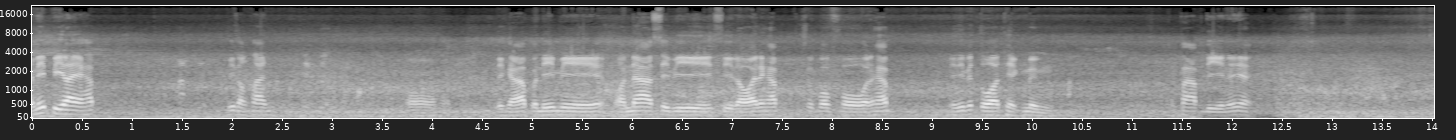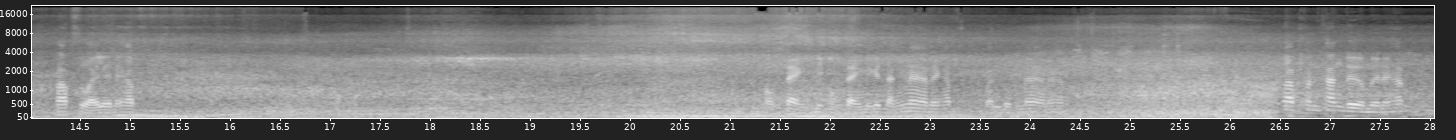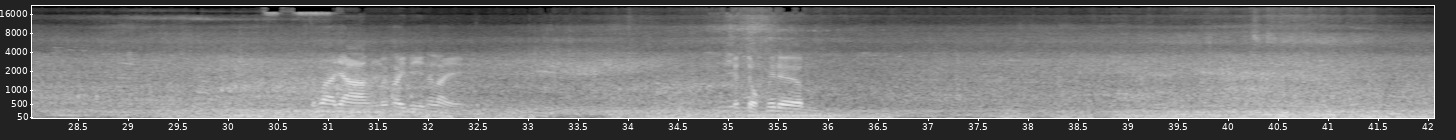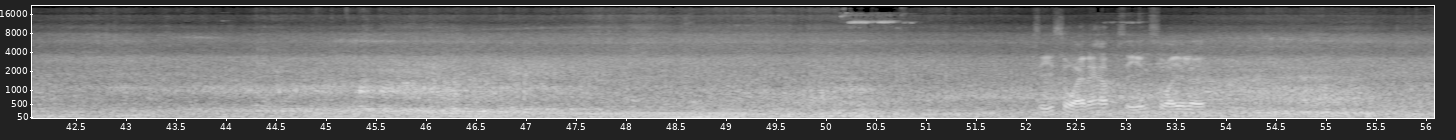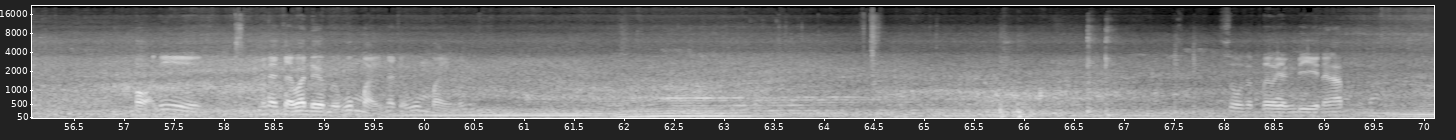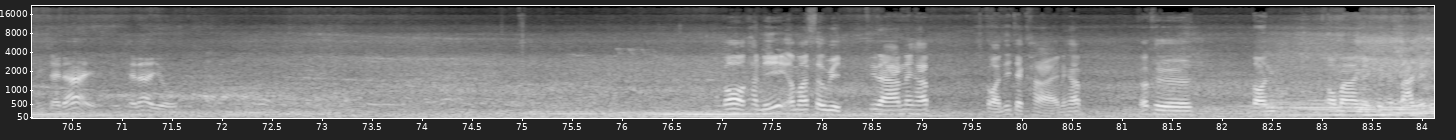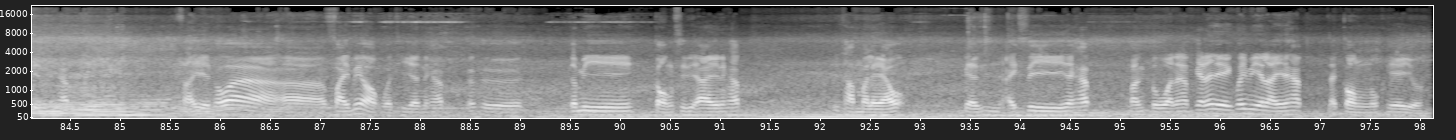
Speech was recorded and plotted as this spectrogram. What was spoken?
อันนี้ปีอะไรครับ ปีสองพันอ๋อดีครับ วันนี้มี Honda CB 400 นะครับ Super 4 นะครับ อันนี้เป็นตัวเทคหนึ่งภาพดีนะเนี่ย ภาพสวยเลยนะครับของแต่งมีของแต่งมีกระจังหน้านะครับบันลมหน้านะครับภาพค่อนข้างเดิมเลยนะครับ แต่ว่ายางไม่ค่อยดีเท่าไหร่กระจกไม่เดิมสีสวยนะครับ สียังสวยอยู่เลยเบาะนี่ไม่แน่ใจว่าเดิมหรือหุ้มใหม่ น่าจะหุ้มใหม่มั้ง โซ่สเตอร์ยังดีนะครับยังใช้ได้ยังใช้ได้อยู่ก็คันนี้เอามาเซอร์วิสที่ร้านนะครับ ก่อนที่จะขายนะครับ ก็คือตอนเอามาเนี่ยคือสตาร์ทไม่ติดนะครับสาเหตุเพราะว่าไฟไม่ออกหัวเทียนนะครับ ก็คือจะมีกล่อง CDI นะครับ ที่ทำมาแล้ว เป็น IC นะครับ บางตัวนะครับ แค่นั้นเองไม่มีอะไรนะครับ แต่กล่องโอเคอยู่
